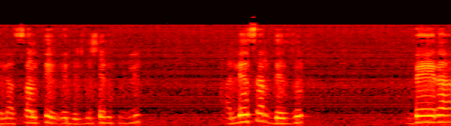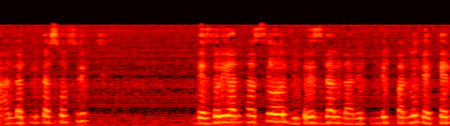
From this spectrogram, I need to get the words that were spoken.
de la santé et de l'hygiène publique, à l'instar des autres, veillera à l'application stricte des orientations du président de la République, parmi lesquelles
